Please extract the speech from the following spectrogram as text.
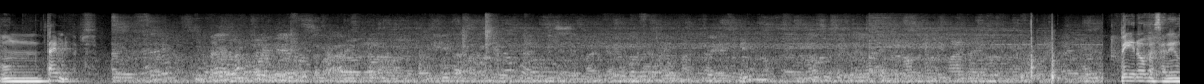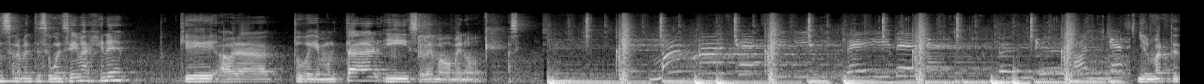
un timelapse. Pero me salieron solamente secuencia de imágenes que ahora tuve que montar y se ve más o menos así. Y el martes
